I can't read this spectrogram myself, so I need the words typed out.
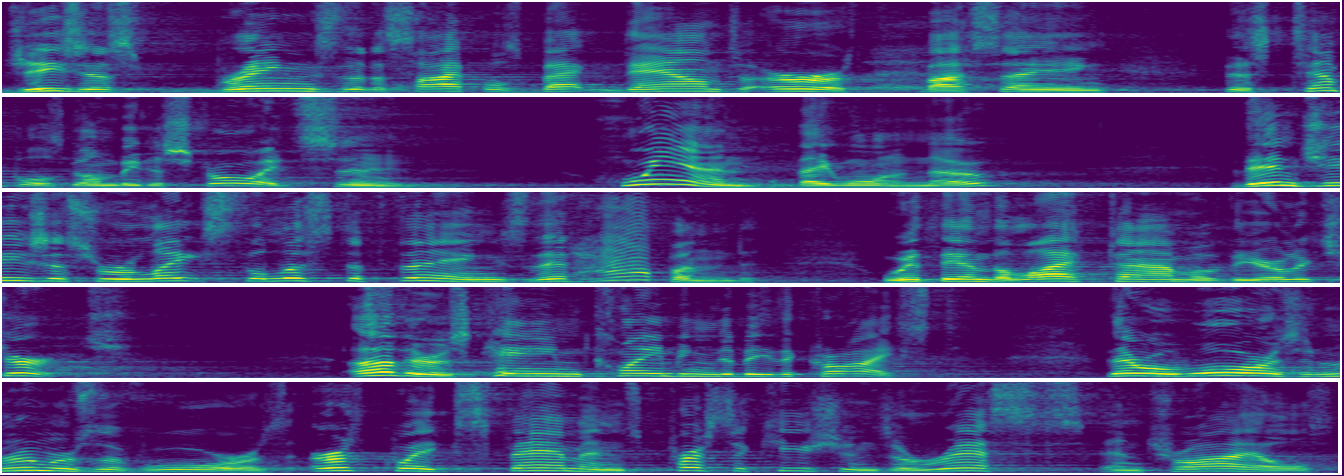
Jesus brings the disciples back down to earth by saying, This temple is going to be destroyed soon. When, they want to know. Then Jesus relates the list of things that happened within the lifetime of the early church. Others came claiming to be the Christ. There were wars and rumors of wars, earthquakes, famines, persecutions, arrests, and trials.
